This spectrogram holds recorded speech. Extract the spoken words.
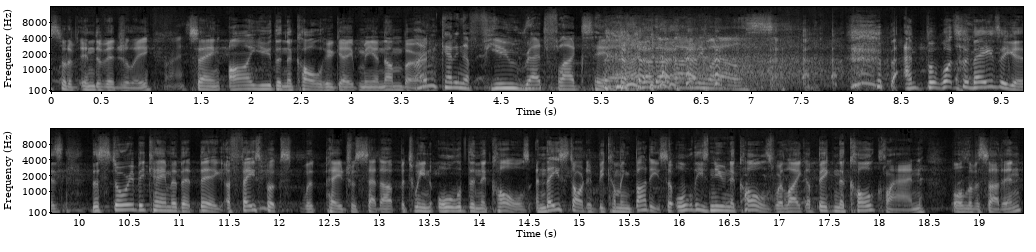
sort of individually, Right. saying, Are you the Nicole who gave me a number? I'm getting a few red flags here. I don't know about anyone else. but, and, but what's amazing is the story became a bit big. A Facebook page was set up between all of the Nicoles, and they started becoming buddies. So all these new Nicoles were like a big Nicole clan all of a sudden,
